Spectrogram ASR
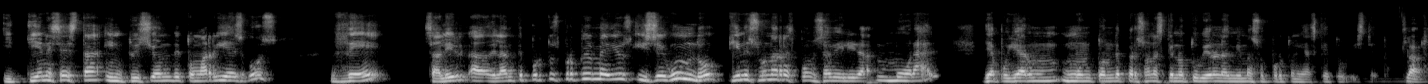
y tienes esta intuición de tomar riesgos, de salir adelante por tus propios medios y segundo, tienes una responsabilidad moral de apoyar un, montón de personas que no tuvieron las mismas oportunidades que tuviste tú. Claro.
